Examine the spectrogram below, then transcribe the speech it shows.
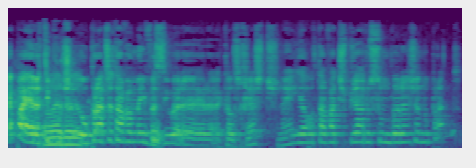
Epá, era, tipo, era- O prato já estava meio vazio, era, era aqueles restos, né? E ela estava a despejar o sumo de laranja no prato.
